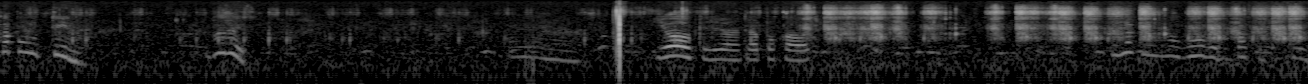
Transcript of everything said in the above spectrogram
яка паутина? Божись. Ой, Йолки, зелене, треба покавати. та Як мені в голову попасти в цю?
